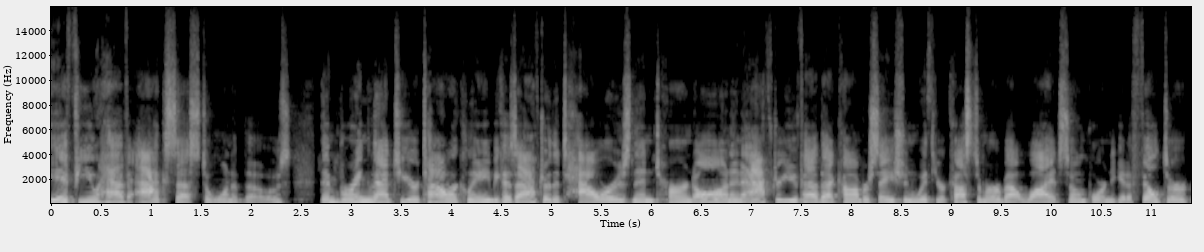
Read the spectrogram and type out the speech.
If you have access to one of those, then bring that to your tower cleaning because after the tower is then turned on and after you've had that conversation with your customer about why it's so important to get a filter,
